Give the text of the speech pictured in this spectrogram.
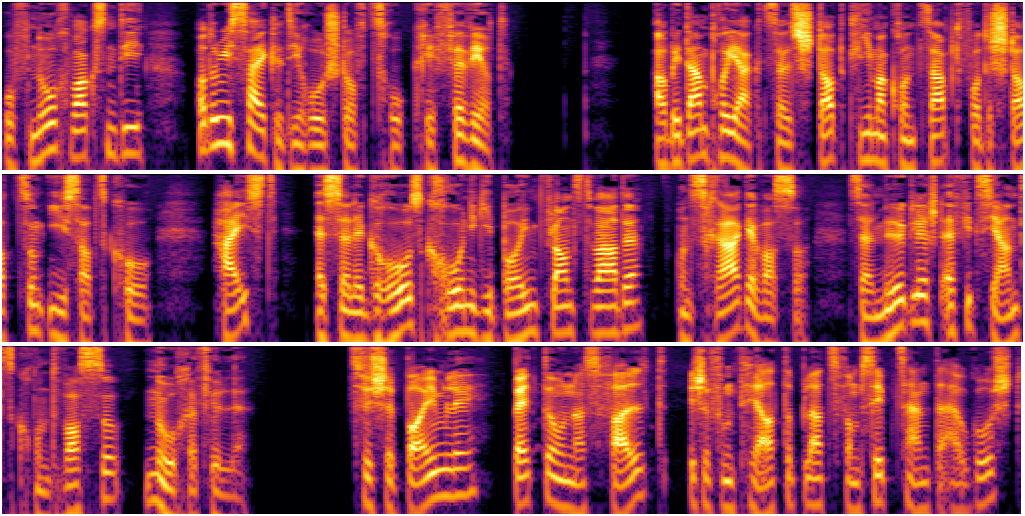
auf nachwachsende oder recycelte Rohstoffe zurückgegriffen wird. Auch bei diesem Projekt soll das Stadtklimakonzept von der Stadt zum Einsatz kommen. Heißt, es sollen gross kronige Bäume gepflanzt werden und das Regenwasser soll möglichst effizient das Grundwasser nachfüllen. Zwischen Bäumle, Beton und Asphalt ist auf dem Theaterplatz vom 17. August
